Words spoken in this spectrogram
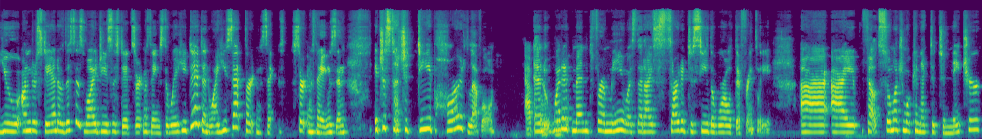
you understand, oh, this is why Jesus did certain things the way he did and why he said certain, certain things. And it's just such a deep, hard level. Absolutely. And what it meant for me was that I started to see the world differently. Uh, I felt so much more connected to nature.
